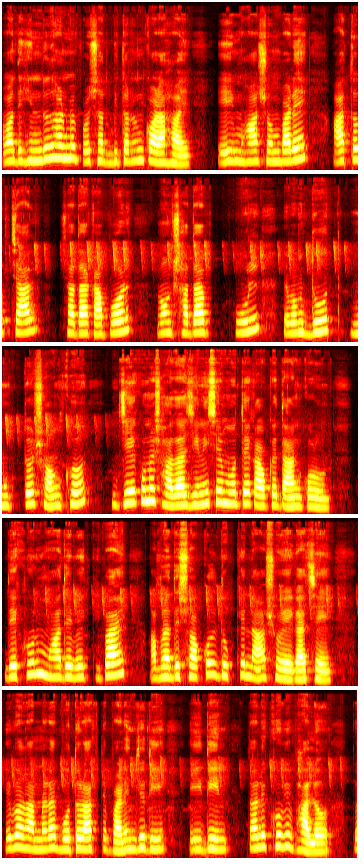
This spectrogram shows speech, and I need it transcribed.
আমাদের হিন্দু ধর্মে প্রসাদ বিতরণ করা হয়। এই মহা সোমবারে আতপ চাল, সাদা কাপড় এবং সাদা ফুল এবং দুধ, মুক্ত শঙ্খ যে কোনো সাদা জিনিসের মধ্যে কাউকে দান করুন। দেখুন, মহাদেবের কৃপায় আপনাদের সকল দুঃখের নাশ হয়ে গেছে। এবং আপনারা ব্রত রাখতে পারেন যদি এই দিন, তাহলে খুবই ভালো। তো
